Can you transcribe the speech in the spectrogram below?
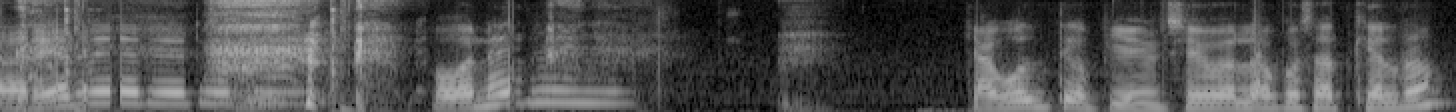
अरे रे रे रे रे कौन है रे ये? क्या बोलते हो पीएमसी वाला के साथ खेल रहा हूँ?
